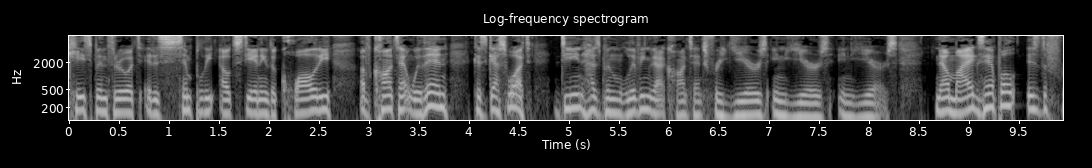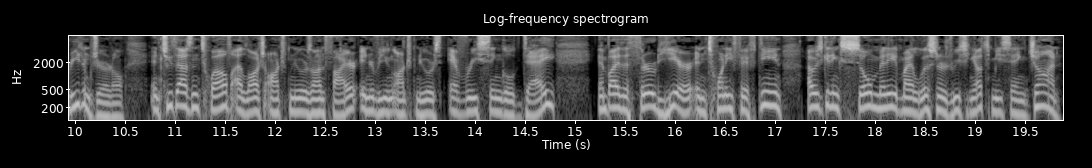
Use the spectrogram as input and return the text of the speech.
Kate's been through it. It is simply outstanding. The quality of content within, because guess what? Dean has been living that content for years and years and years. Now, my example is the Freedom Journal. In 2012, I launched Entrepreneurs on Fire, interviewing entrepreneurs every single day. And by the third year, in 2015, I was getting so many of my listeners reaching out to me saying, John,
